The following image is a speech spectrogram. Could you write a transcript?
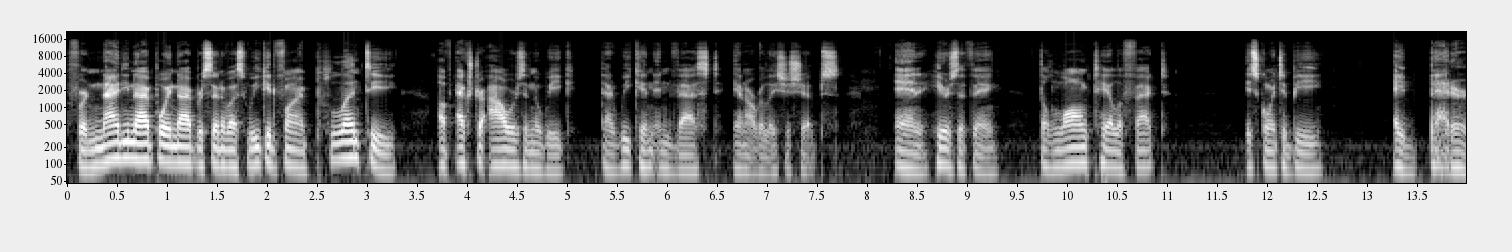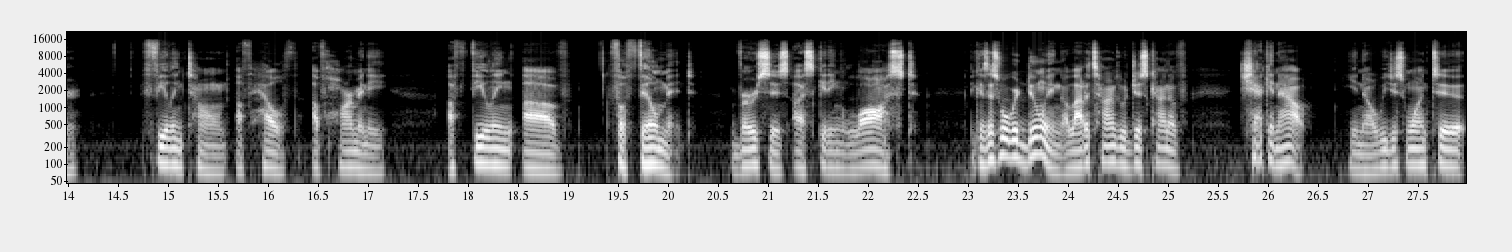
for 99.9% of us, we could find plenty of extra hours in the week that we can invest in our relationships. And here's the thing the long tail effect is going to be a better feeling tone of health, of harmony, a feeling of fulfillment versus us getting lost because that's what we're doing. A lot of times we're just kind of checking out. You know, we just want to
